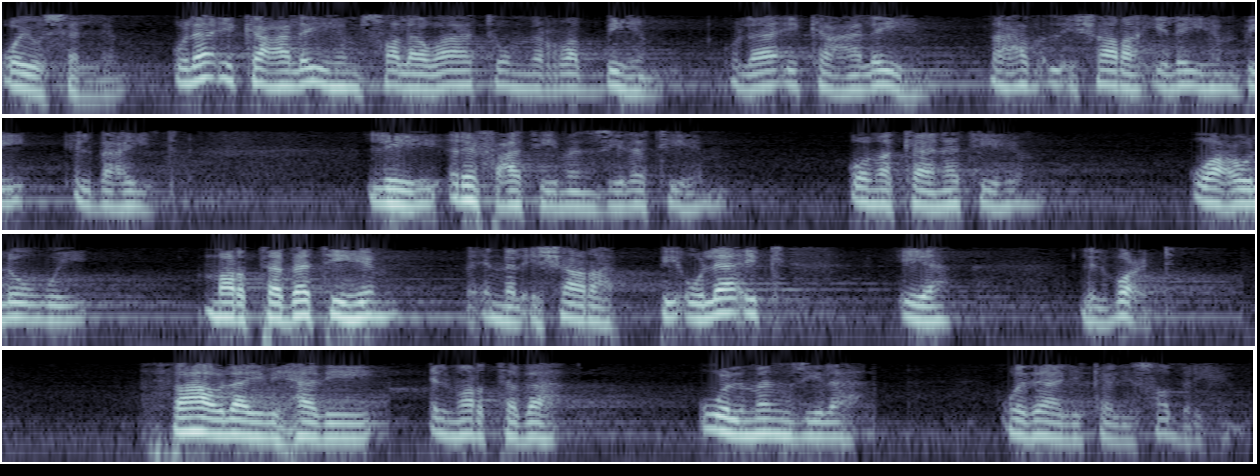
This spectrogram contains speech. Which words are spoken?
ويسلم. أولئك عليهم صلوات من ربهم أولئك عليهم لاحظ الإشارة إليهم بالبعيد لرفعة منزلتهم ومكانتهم وعلو مرتبتهم فإن الإشارة بأولئك هي للبعد. فهؤلاء بهذه المرتبة والمنزلة وذلك لصبرهم.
